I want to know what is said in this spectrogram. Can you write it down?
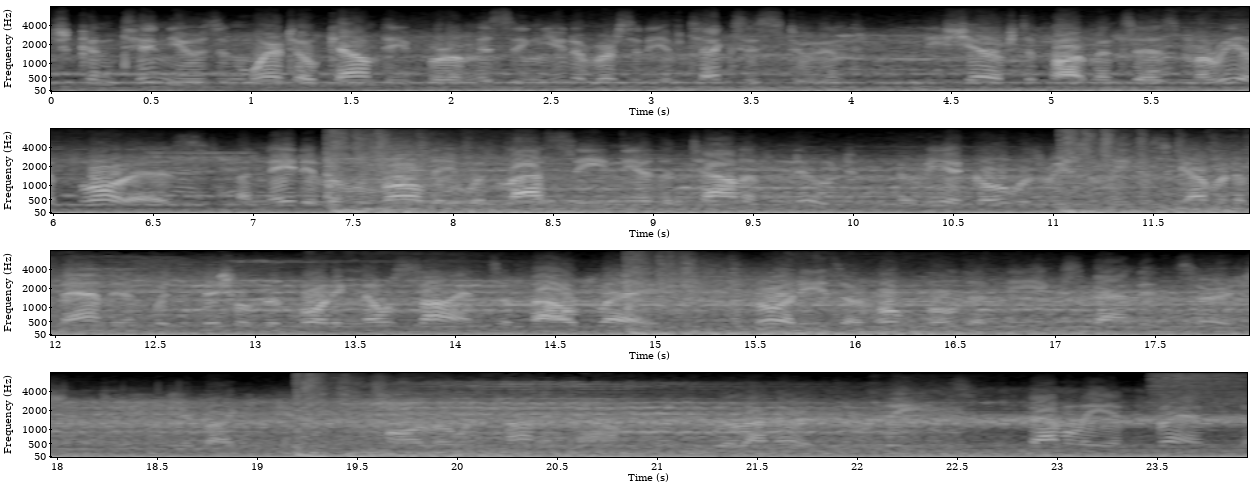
search continues in Muerto County for a missing University of Texas student. The Sheriff's Department says Maria Flores, a native of Uvalde, was last seen near the town of Newt. Her vehicle was recently discovered abandoned, with officials reporting no signs of foul play. Authorities are hopeful that the expanded search into the nearby communities of Harlow and Chinatown will unearth new leads. Family and friends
